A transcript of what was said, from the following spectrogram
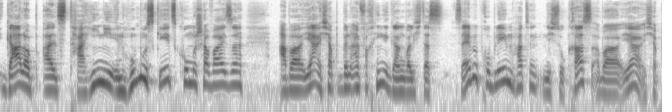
Egal ob als Tahini in Hummus geht's, komischerweise. Aber ja, ich hab, bin einfach hingegangen, weil ich dasselbe Problem hatte. Nicht so krass, aber ja, ich habe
